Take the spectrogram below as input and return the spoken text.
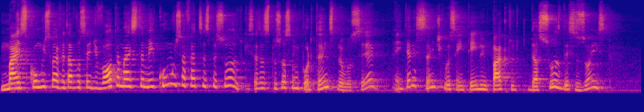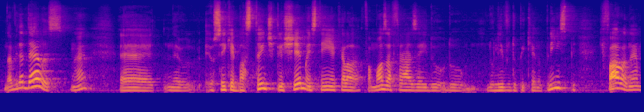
mas como isso vai afetar você de volta, mas também como isso afeta essas pessoas, porque se essas pessoas são importantes para você, é interessante que você entenda o impacto das suas decisões na vida delas, né? É, eu sei que é bastante clichê, mas tem aquela famosa frase aí do, do, do, livro do Pequeno Príncipe que fala, né,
